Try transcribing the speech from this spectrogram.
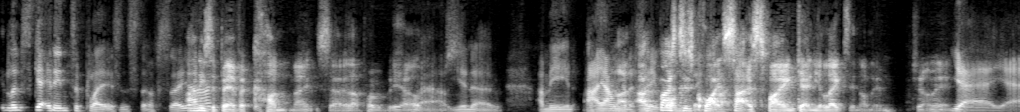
he loves getting into players and stuff. So yeah, And he's a bit of a cunt, mate. So that probably helps. well, you know, I mean, I am Like, going to say I one it's quite like- satisfying getting your legs in on him. Do you know what I mean? Yeah, yeah.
